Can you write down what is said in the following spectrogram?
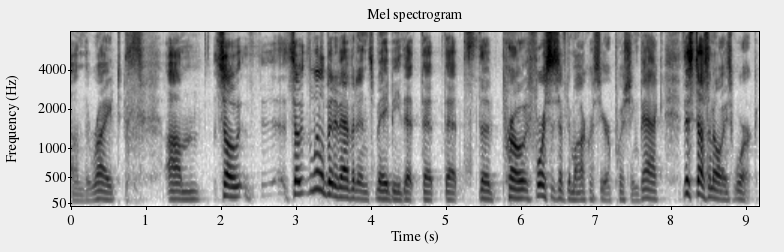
on the right. Um, so, so a little bit of evidence maybe that that that the pro forces of democracy are pushing back. This doesn't always work.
